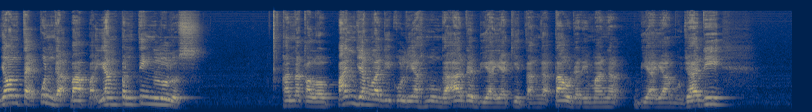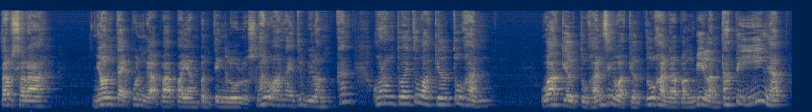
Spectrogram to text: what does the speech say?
Nyontek pun nggak apa-apa. Yang penting lulus. Karena kalau panjang lagi kuliahmu nggak ada biaya kita. Nggak tahu dari mana biayamu. Jadi terserah nyontek pun nggak apa-apa. Yang penting lulus. Lalu anak itu bilang, kan orang tua itu wakil Tuhan. Wakil Tuhan sih wakil Tuhan abang bilang. Tapi ingat,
